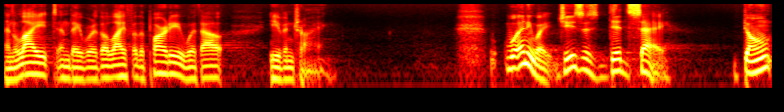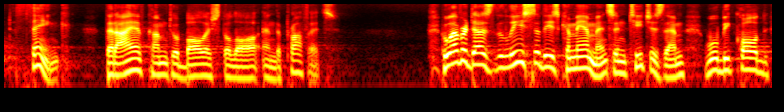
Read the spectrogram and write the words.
and light, and they were the life of the party without even trying. Well, anyway, Jesus did say, Don't think that I have come to abolish the law and the prophets. Whoever does the least of these commandments and teaches them will be called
